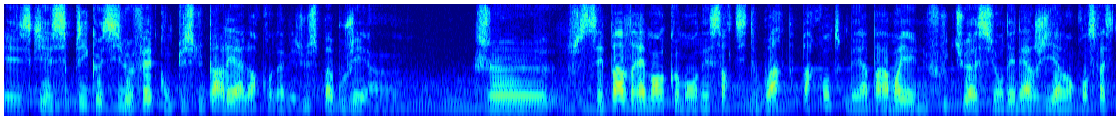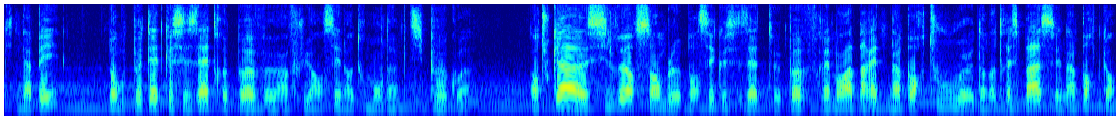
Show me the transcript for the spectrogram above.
Et ce qui explique aussi le fait qu'on puisse lui parler alors qu'on n'avait juste pas bougé. hein. Je je sais pas vraiment comment on est sorti de Warp par contre, mais apparemment il y a une fluctuation d'énergie avant qu'on se fasse kidnapper. Donc peut-être que ces êtres peuvent euh, influencer notre monde un petit peu quoi. En tout cas, euh, Silver semble penser que ces êtres peuvent vraiment apparaître n'importe où euh, dans notre espace et n'importe quand.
